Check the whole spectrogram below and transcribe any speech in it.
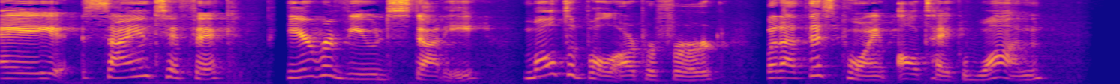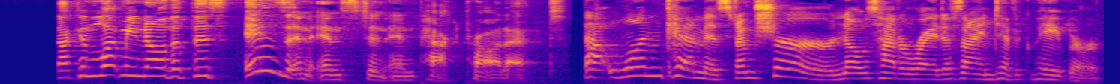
a scientific, peer reviewed study, multiple are preferred, but at this point, I'll take one that can let me know that this is an instant impact product. That one chemist, I'm sure, knows how to write a scientific paper.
